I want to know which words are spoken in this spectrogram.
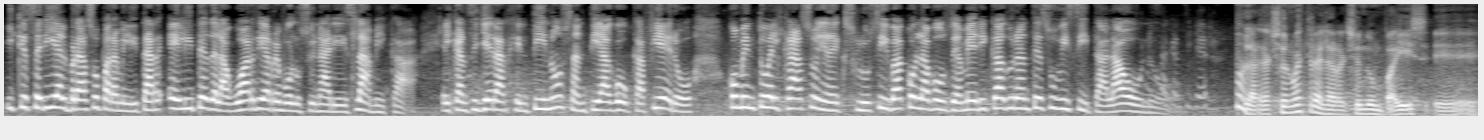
y que sería el brazo paramilitar élite de la Guardia Revolucionaria Islámica. El canciller argentino Santiago Cafiero Comentó el caso en exclusiva con la voz de América durante su visita a la ONU. la reacción nuestra es la reacción de un país eh,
